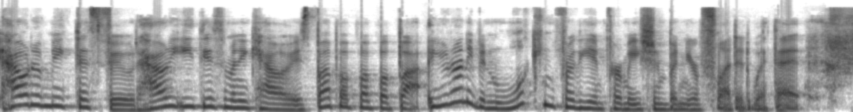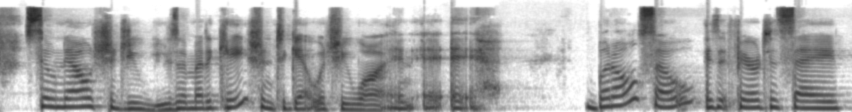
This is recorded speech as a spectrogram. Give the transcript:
how to make this food how to eat this many calories blah blah blah blah blah. You're not even looking for the information but you're flooded with it. So now should you use a medication to get what you want? And eh, eh, but also is it fair to say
